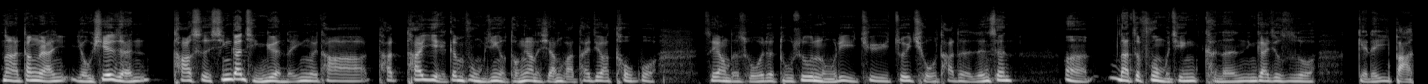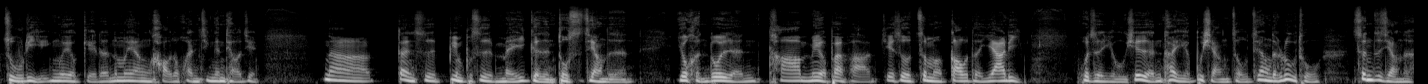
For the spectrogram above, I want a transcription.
那当然有些人。他是心甘情愿的，因为他他他也跟父母亲有同样的想法，他就要透过这样的所谓的读书努力去追求他的人生，嗯，那这父母亲可能应该就是说给了一把助力，因为有给了那么样好的环境跟条件。那但是并不是每一个人都是这样的人，有很多人他没有办法接受这么高的压力，或者有些人他也不想走这样的路途，甚至讲呢。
